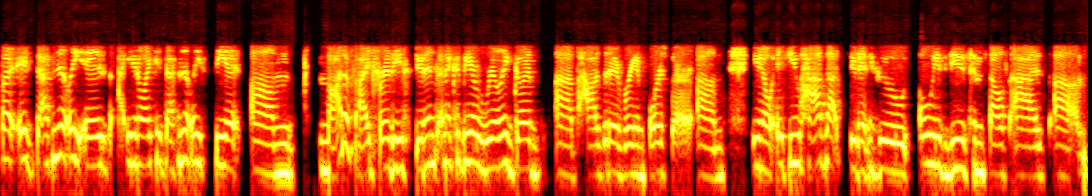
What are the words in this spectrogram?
but it definitely is, you know, I could definitely see it um, modified for these students and it could be a really good uh, positive reinforcer um, you know if you have that student who always views himself as um,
